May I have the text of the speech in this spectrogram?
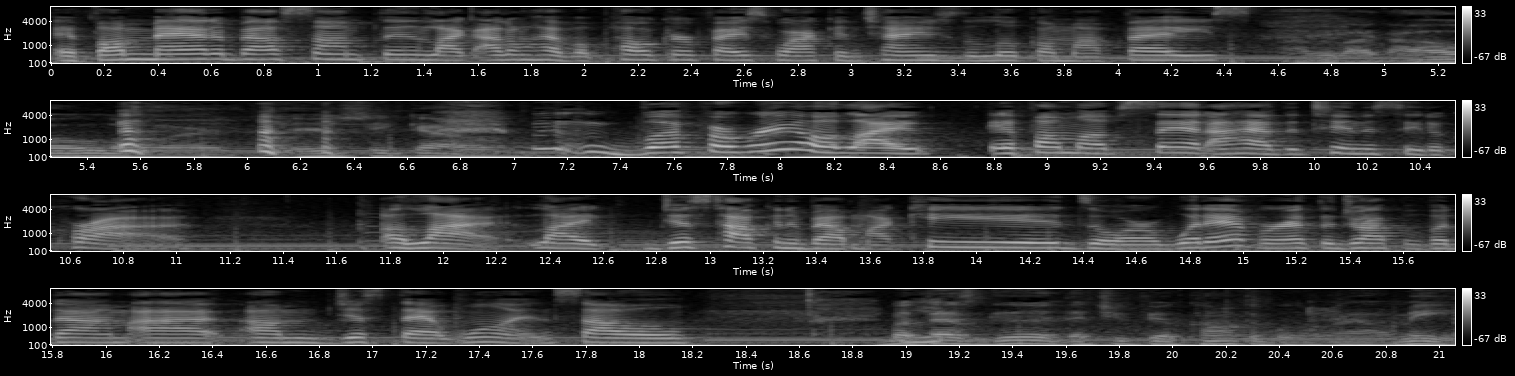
If I'm mad about something, like I don't have a poker face where I can change the look on my face. I'll be like, oh Lord, here she goes. But for real, like if I'm upset, I have the tendency to cry a lot like just talking about my kids or whatever at the drop of a dime i i'm just that one so but that's good that you feel comfortable around me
